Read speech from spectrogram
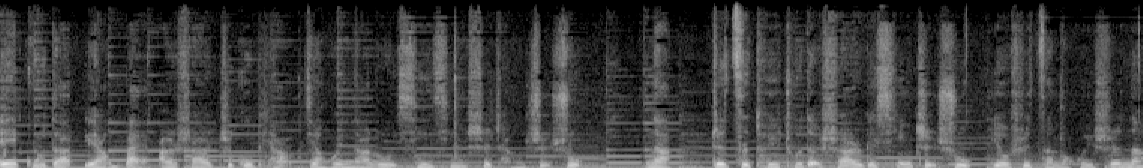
A 股的两百二十二只股票将会纳入新兴市场指数。那这次推出的十二个新指数又是怎么回事呢？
